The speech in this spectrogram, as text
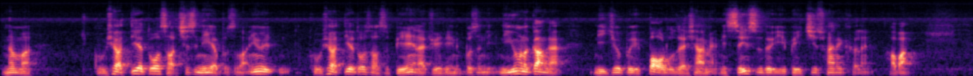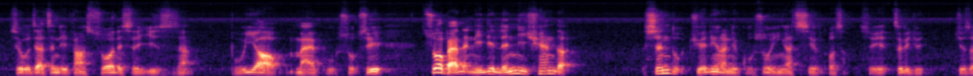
那么股票跌多少，其实你也不知道，因为股票跌多少是别人来决定的，不是你。你用了杠杆，你就被暴露在下面，你随时都有被击穿的可能，好吧？所以我在这地方说的是意思上，不要买股数。所以说白了，你的能力圈的。深度决定了你股数应该持有多少，所以这个就就是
